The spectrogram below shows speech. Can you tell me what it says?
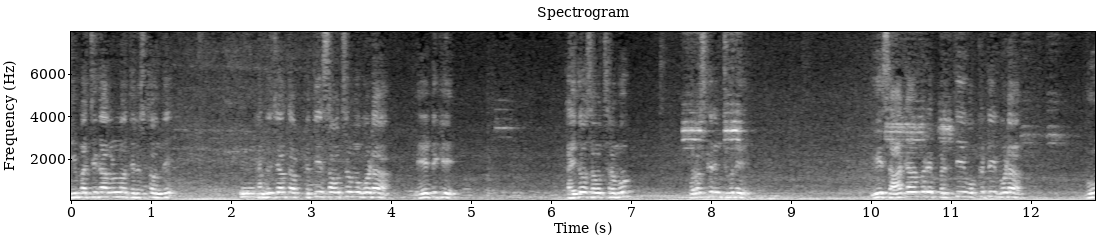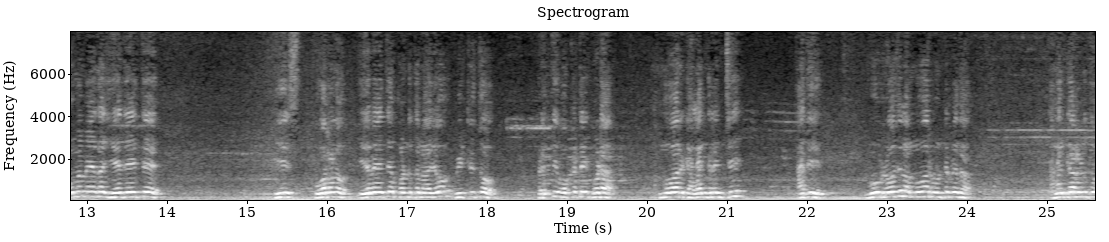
ఈ మధ్యకాలంలో తెలుస్తోంది. అందుచేత ప్రతి సంవత్సరము కూడా నేటికి ఐదో సంవత్సరము పురస్కరించుకుని ఈ శాకాంబరి ప్రతి ఒక్కటి కూడా భూమి మీద ఏదైతే ఈ కూరలు ఏవైతే పండుతున్నాయో వీటితో ప్రతి ఒక్కటి కూడా అమ్మవారికి అలంకరించి అది మూడు రోజులు అమ్మవారి ఒంటి మీద అలంకరణతో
